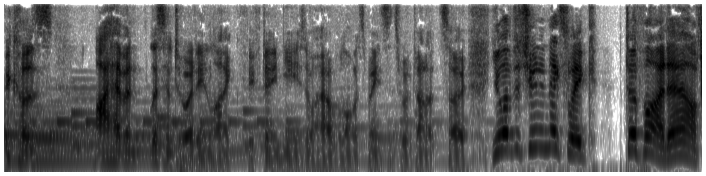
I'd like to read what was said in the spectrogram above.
because I haven't listened to it in like 15 years or however long it's been since we've done it. So you'll have to tune in next week to find out.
